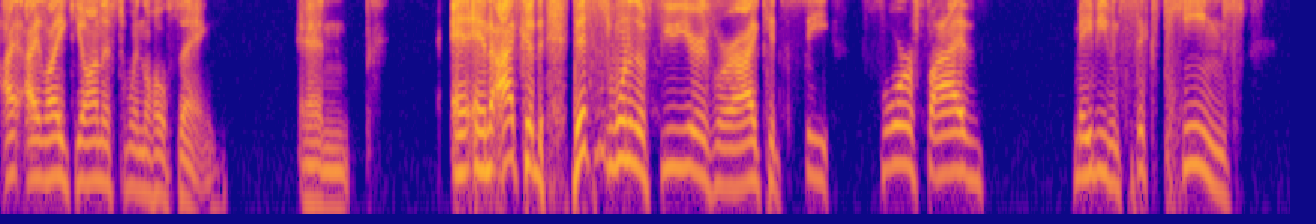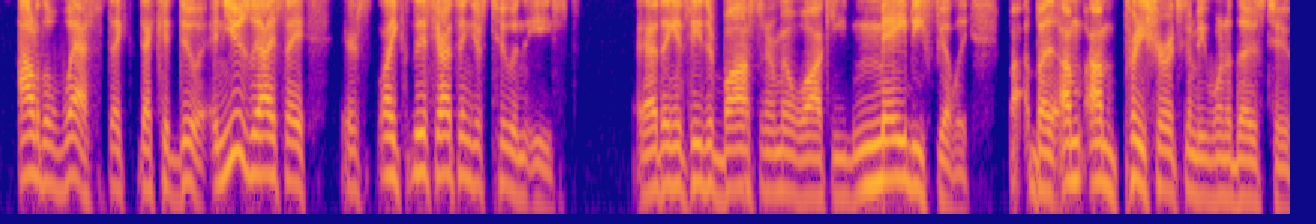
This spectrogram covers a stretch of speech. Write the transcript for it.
I I like Giannis to win the whole thing, and and and I could. This is one of the few years where I could see four or five, maybe even six teams out of the West that that could do it. And usually I say there's like this year, I think there's two in the East. I think it's either Boston or Milwaukee, maybe Philly, but, but I'm I'm pretty sure it's going to be one of those two.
